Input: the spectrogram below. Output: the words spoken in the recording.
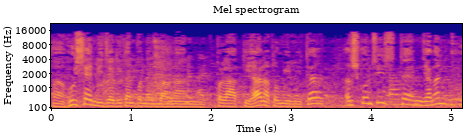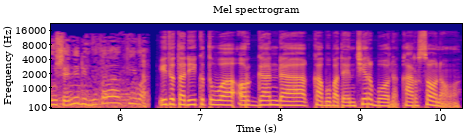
nah, Hussein dijadikan penerbangan pelatihan atau militer harus konsisten. Jangan Husseinnya dibuka lagi, Pak. Itu tadi Ketua Organda Kabupaten Cirebon, Karsono.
